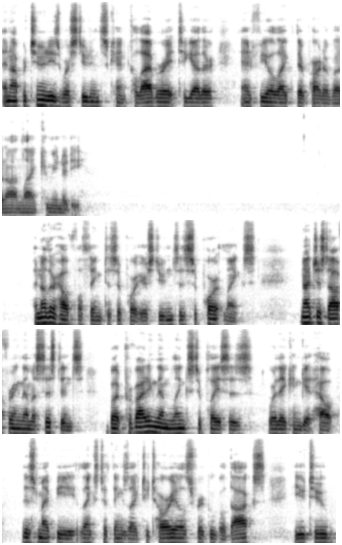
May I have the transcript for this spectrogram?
and opportunities where students can collaborate together and feel like they're part of an online community. Another helpful thing to support your students is support links. Not just offering them assistance, but providing them links to places where they can get help. This might be links to things like tutorials for Google Docs, YouTube,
